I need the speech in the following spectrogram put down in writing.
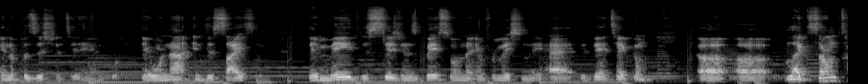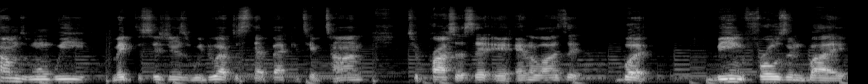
in a position to handle it. They were not indecisive. They made decisions based on the information they had. It didn't take them, uh, uh, like sometimes when we make decisions, we do have to step back and take time to process it and analyze it. But being frozen by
